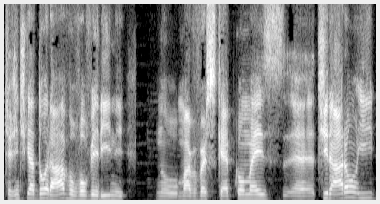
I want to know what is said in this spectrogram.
tinha gente que adorava o Wolverine no Marvel vs Capcom, mas é, tiraram e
